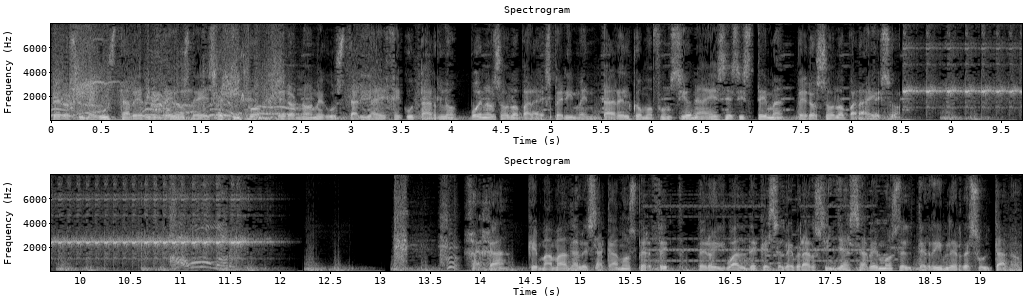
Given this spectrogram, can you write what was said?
pero si me gusta ver videos de ese tipo, pero no me gustaría ejecutarlo, bueno solo para experimentar el cómo funciona ese sistema, pero solo para eso. Jaja, que mamada le sacamos perfecto, pero igual de que celebrar si ya sabemos el terrible resultado.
